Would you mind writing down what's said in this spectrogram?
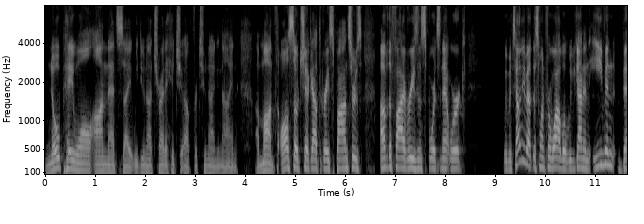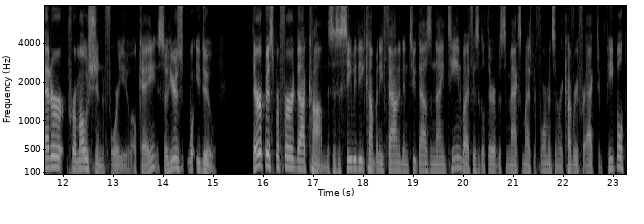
No paywall on that site. We do not try to hit you up for $2.99 a month. Also, check out the great sponsors of the Five Reasons Sports Network. We've been telling you about this one for a while, but we've got an even better promotion for you. Okay. So here's what you do therapistpreferred.com. This is a CBD company founded in 2019 by physical therapists to maximize performance and recovery for active people.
